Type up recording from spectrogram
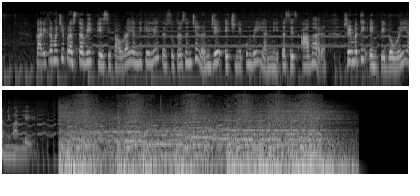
कार्यक्रमाचे प्रस्ताविक के सी पावरा यांनी केले तर सूत्रसंचलन जे एच नेकुंबे यांनी तसेच आभार. श्रीमती एन पी गवळे यांनी मानले.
